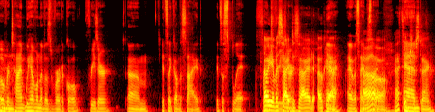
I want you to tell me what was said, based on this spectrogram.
over time. We have one of those vertical freezer. Um, it's like on the side. It's a split. Oh, you have a side to side? Okay. Yeah, I have a side to side. Oh, side. that's And- interesting.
